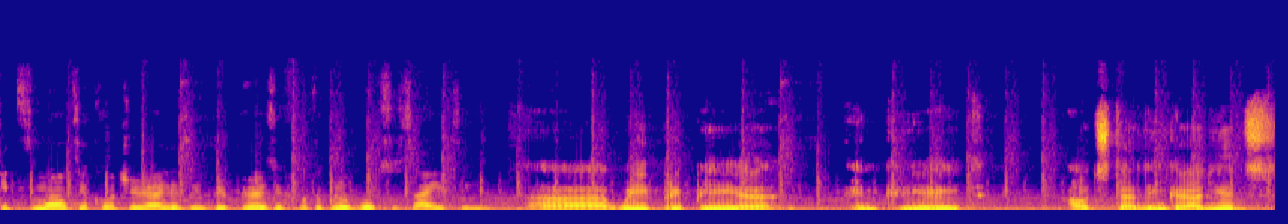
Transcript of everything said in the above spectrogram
It's multiculturalism prepares you for the global society. Uh, we prepare and create outstanding graduates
